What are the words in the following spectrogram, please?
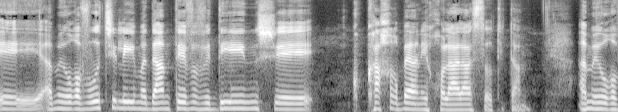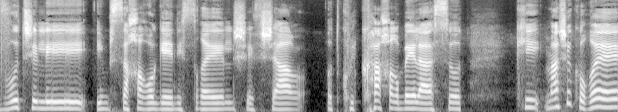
אה, המעורבות שלי עם אדם טבע ודין, שכל כך הרבה אני יכולה לעשות איתם. המעורבות שלי עם סחר הוגן ישראל, שאפשר עוד כל כך הרבה לעשות. כי מה שקורה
